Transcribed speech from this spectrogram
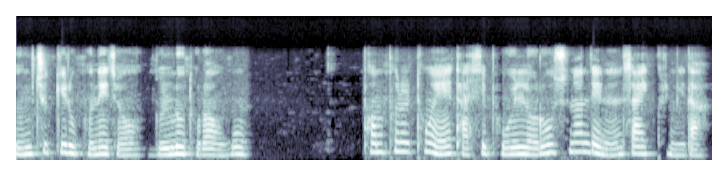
응축기로 보내져 물로 돌아오고 펌프를 통해 다시 보일러로 순환되는 사이클입니다.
